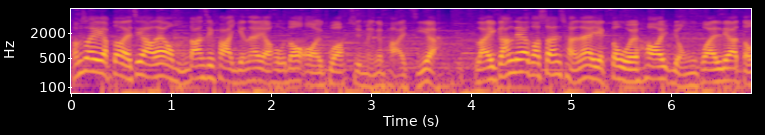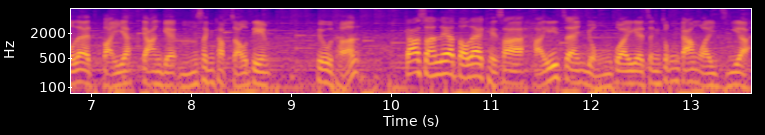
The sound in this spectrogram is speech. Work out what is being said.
咁所以入到嚟之後咧，我唔單止發現咧有好多外國著名嘅牌子啊，嚟緊呢一個商場咧亦都會開容桂呢一度咧第一間嘅五星級酒店。Hilton，加上呢一度咧其實係喺正容桂嘅正中間位置啊，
